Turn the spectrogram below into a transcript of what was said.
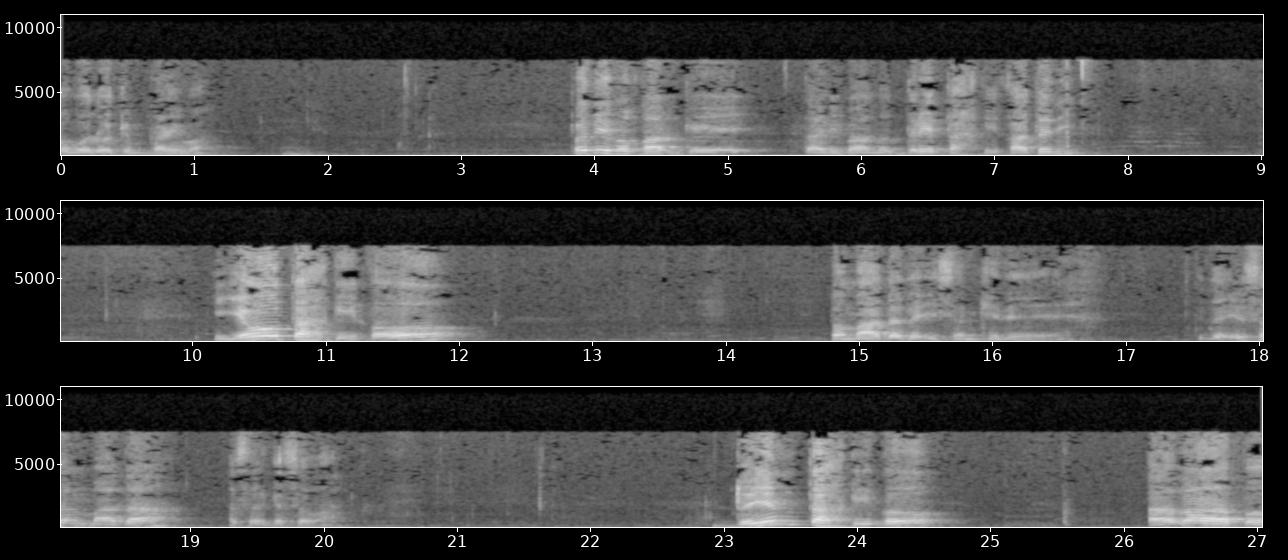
اولو کې کړې و په دې مقام کې طالبانو درې تحقیقات دي یو تحقیق په ماده د اسم کې دی د اسم ماده اثر کې سوا دویم تحقیق هغه په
